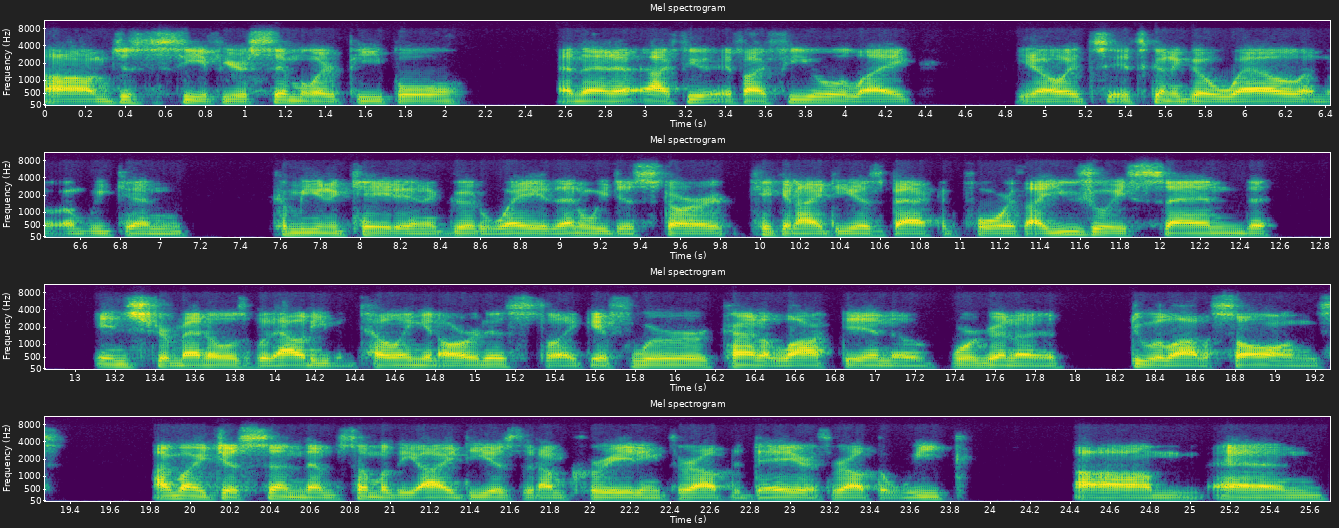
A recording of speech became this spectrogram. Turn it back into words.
um, just to see if you're similar people. And then I feel if I feel like you know it's it's going to go well and, and we can communicate in a good way, then we just start kicking ideas back and forth. I usually send instrumentals without even telling an artist. Like if we're kind of locked in of we're gonna do a lot of songs, I might just send them some of the ideas that I'm creating throughout the day or throughout the week. Um, and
